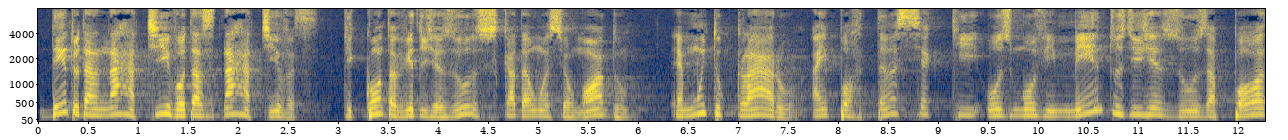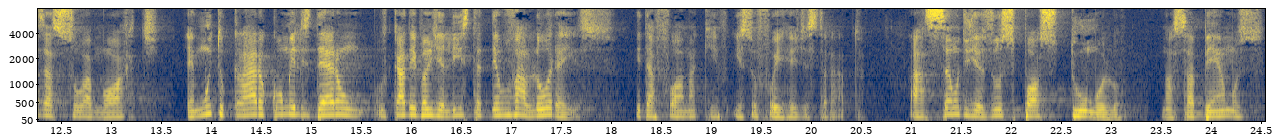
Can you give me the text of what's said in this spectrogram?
dentro da narrativa ou das narrativas que conta a vida de Jesus, cada um a seu modo, é muito claro a importância que os movimentos de Jesus após a sua morte, é muito claro como eles deram, cada evangelista deu valor a isso e da forma que isso foi registrado. A ação de Jesus pós-túmulo, nós sabemos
